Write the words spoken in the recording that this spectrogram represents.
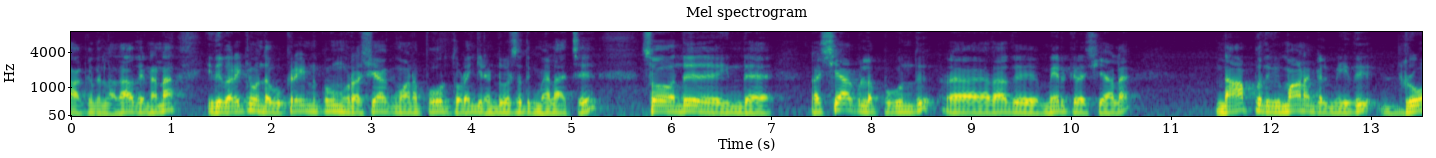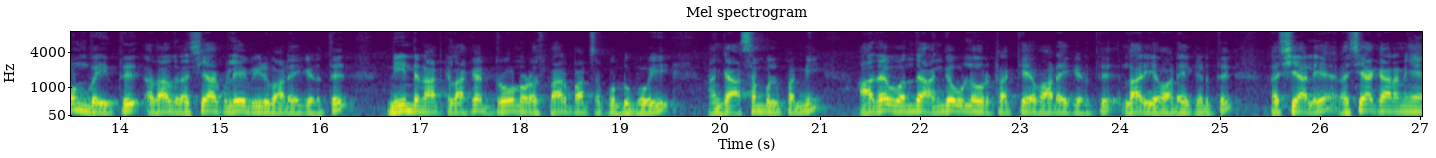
தாக்குதல். அதாவது என்னென்னா இது வரைக்கும் இந்த உக்ரைனுக்கும் ரஷ்யாவுக்குமான போர் தொடங்கி ரெண்டு வருஷத்துக்கு மேலே ஆச்சு ஸோ வந்து இந்த ரஷ்யாவுக்குள்ளே புகுந்து அதாவது மேற்கு ரஷ்யாவில் நாற்பது விமானங்கள் மீது ட்ரோன் வைத்து அதாவது ரஷ்யாவுக்குள்ளேயே வீடு வாடகைக்கு எடுத்து நீண்ட நாட்களாக ட்ரோனோட ஸ்பேர் பார்ட்ஸை கொண்டு போய் அங்கே அசெம்பிள் பண்ணி அதை வந்து அங்கே உள்ள ஒரு ட்ரக்கை வாடகைக்கு எடுத்து லாரியை வாடகைக்கு எடுத்து ரஷ்யாலேயே ரஷ்யாக்காரனையே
